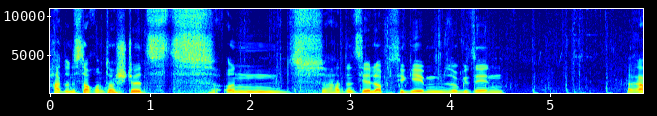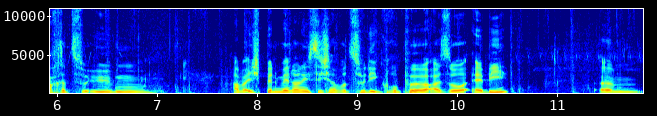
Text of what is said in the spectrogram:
hat uns doch unterstützt und hat uns die Erlaubnis gegeben, so gesehen Rache zu üben. Aber ich bin mir noch nicht sicher, wozu die Gruppe, also Abby, ähm,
